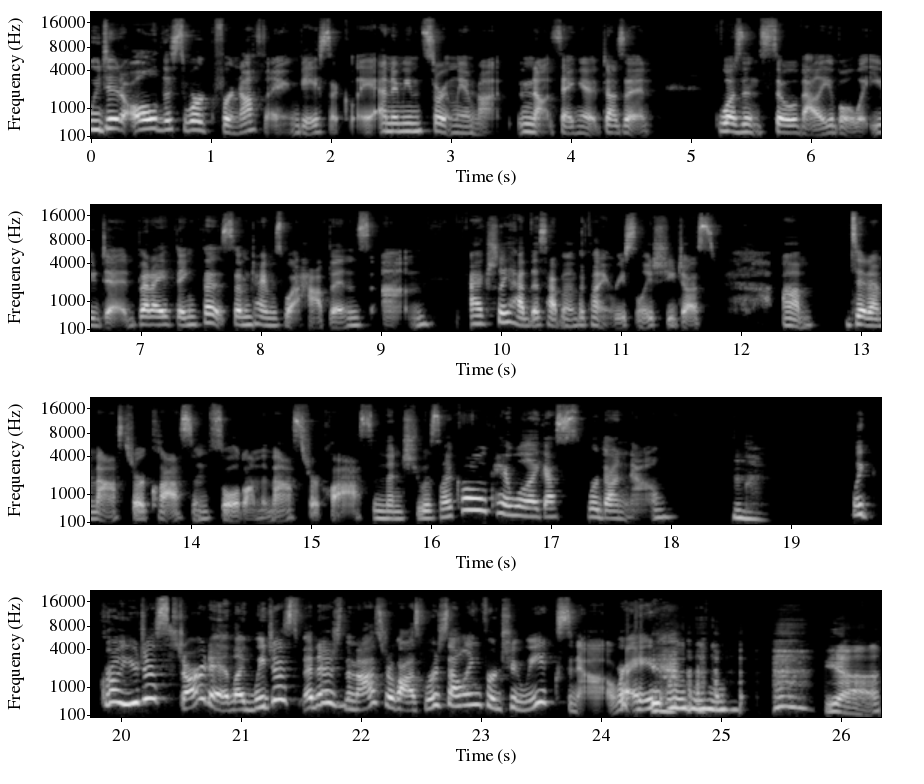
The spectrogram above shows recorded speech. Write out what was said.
we did all this work for nothing basically. And i mean certainly i'm not I'm not saying it doesn't wasn't so valuable what you did but i think that sometimes what happens um i actually had this happen with a client recently. She just um did a master class and sold on the master class. And then she was like oh okay well i guess we're done now. Like girl you just started. Like we just finished the master class. We're selling for two weeks now right yeah.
